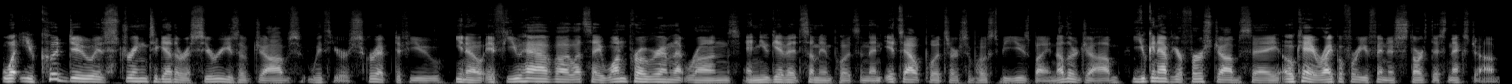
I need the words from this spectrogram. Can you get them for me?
What you could do is string together a series of jobs with your script. If you, you know, if you have, uh, let's say, one program that runs and you give it some inputs and then its outputs are supposed to be used by another job, you can have your first job say, okay, right before you finish, start this next job.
